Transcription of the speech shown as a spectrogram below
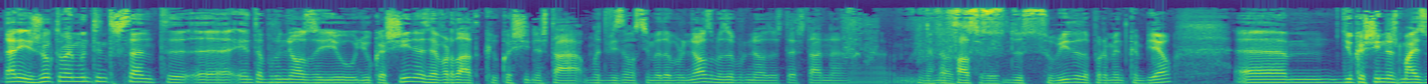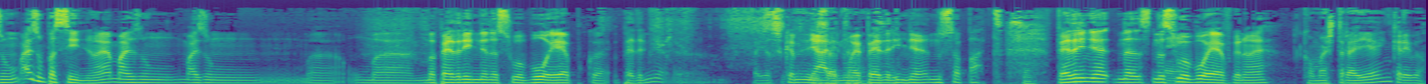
Dani, jogo também muito interessante eh, entre a Brunhosa e o, e o Caxinas. É verdade que o Caxinas está uma divisão acima da Brunhosa, mas a Brunhosa até está na, na, fase fase de de subida, de apuramento de campeão. Ahm, e o Caxinas mais um, mais um passinho, não é? Mais, um, mais um, uma, uma, uma pedrinha na sua boa época. Pedrinha? eh, Para eles caminharem, não é Exatamente. pedrinha no sapato. Sim. Pedrinha na, na sua boa época, não é? Com uma estreia incrível.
